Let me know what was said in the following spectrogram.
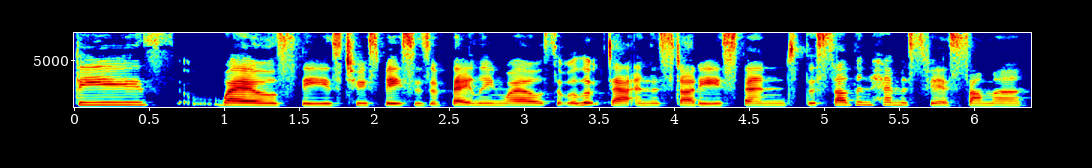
these whales, these two species of baleen whales that were looked at in the study, spend the southern hemisphere summer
